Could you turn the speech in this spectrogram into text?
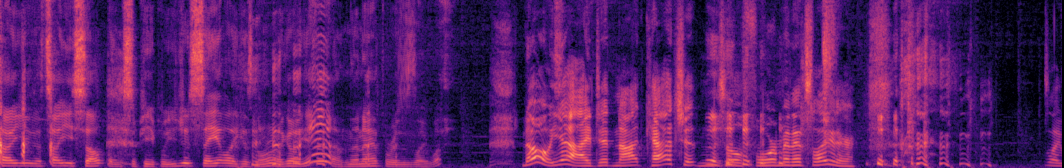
how you. That's how you sell things to people. You just say it like it's normal. They go, yeah, and then afterwards it's like, what? No, yeah, I did not catch it until four minutes later. it's like,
